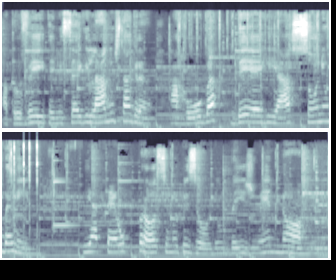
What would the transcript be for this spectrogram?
Aproveita e me segue lá no Instagram, arroba E até o próximo episódio. Um beijo enorme!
